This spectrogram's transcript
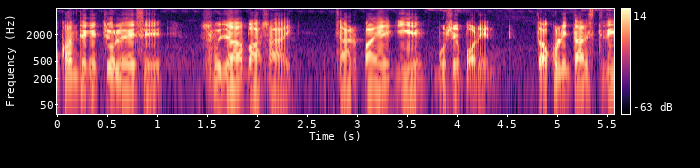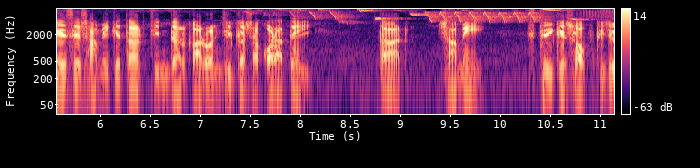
ওখান থেকে চলে এসে সোজা বাসায় চার পায়ে গিয়ে বসে পড়েন। তখনই তার স্ত্রী এসে স্বামীকে তার চিন্তার কারণ জিজ্ঞাসা করাতেই তার স্বামী স্ত্রীকে সব কিছু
